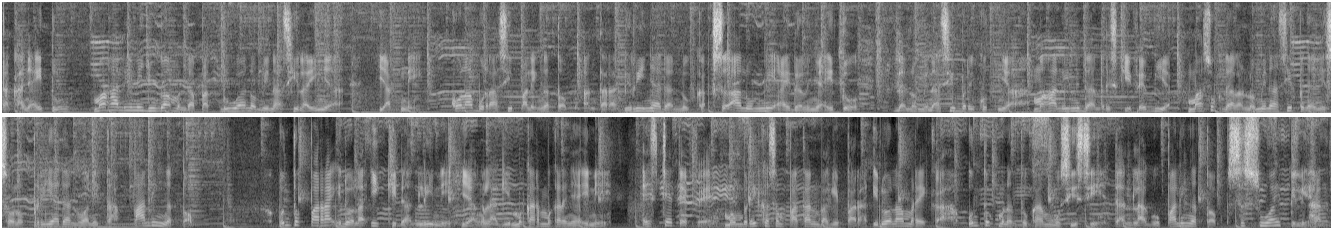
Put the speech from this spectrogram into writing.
Tak hanya itu, Mahal ini juga mendapat dua nominasi lainnya, yakni kolaborasi paling ngetop antara dirinya dan Nuka sealumni idolnya itu. Dan nominasi berikutnya, Mahal ini dan Rizky Febian masuk dalam nominasi penyanyi solo pria dan wanita paling ngetop. Untuk para idola Iki dan Lini yang lagi mekar-mekarnya ini, SCTV memberi kesempatan bagi para idola mereka untuk menentukan musisi dan lagu paling ngetop sesuai pilihan.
